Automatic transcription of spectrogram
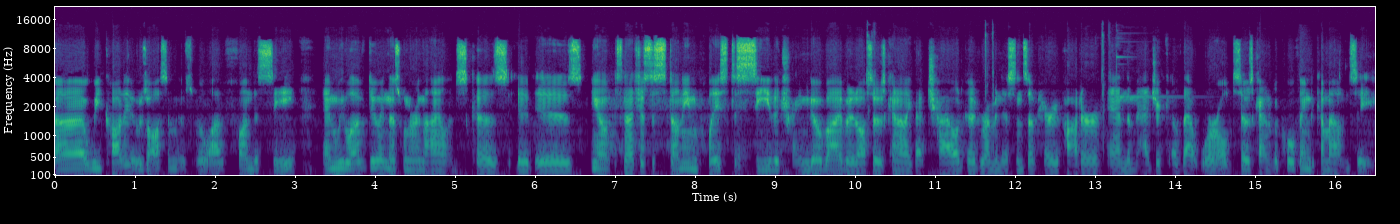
Uh, we caught it. It was awesome. It was a lot of fun to see. And we love doing this when we're in the Highlands because it is, you know, it's not just a stunning place to see the train go by, but it also is kind of like that childhood reminiscence of Harry Potter and the magic of that world. So it's kind of a cool thing to come out and see.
